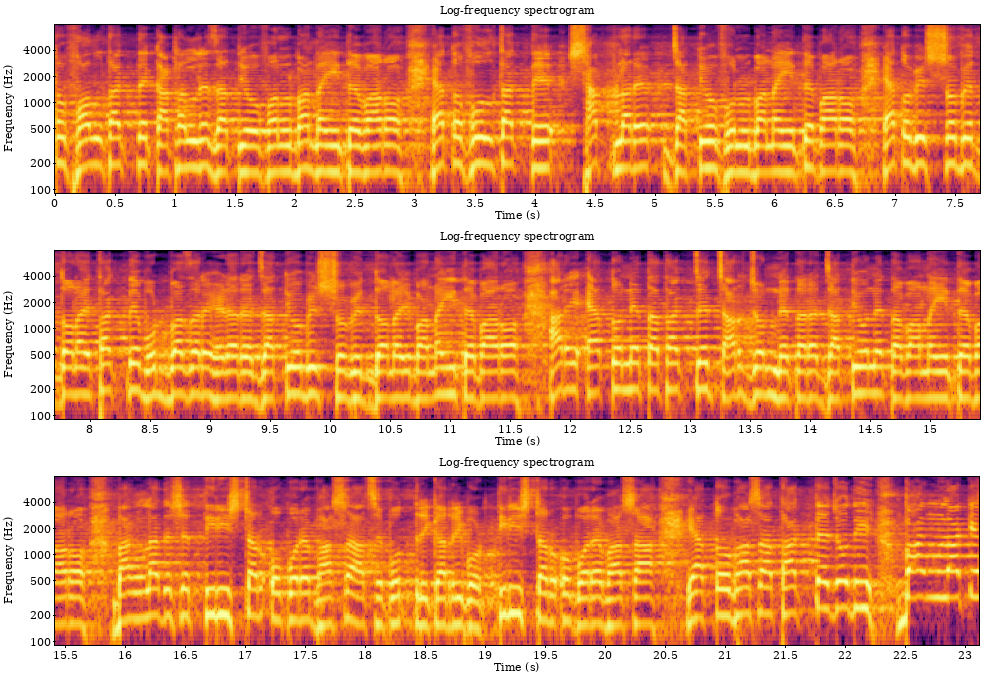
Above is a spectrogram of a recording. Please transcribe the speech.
তো ফল থাকতে কাঁঠালের জাতীয় ফল বানাইতে পারো। এত ফুল থাকতে শাপলারে জাতীয় ফুল বানাইতে পারো। এত বিশ্ববিদ্যালয় থাকতে ভোটবাজারে হেডারে জাতীয় বিশ্ববিদ্যালয় বানাইতে পারো। আরে এত নেতা থাকছে, চারজন নেতারা জাতীয় নেতা বানাইতে পারো। বাংলাদেশে তিরিশটার ওপরে ভাষা আছে পত্রিকার রিপোর্ট, তিরিশটার ওপরে ভাষা। এত ভাষা থাকতে যদি বাংলাকে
